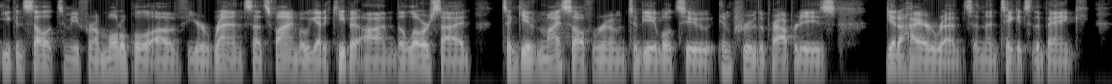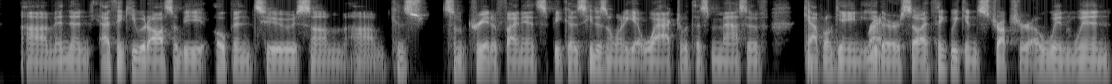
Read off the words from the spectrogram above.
you can sell it to me for a multiple of your rents. That's fine, but we got to keep it on the lower side to give myself room to be able to improve the properties, get a higher rent, and then take it to the bank um, and then I think he would also be open to some um, cons- some creative finance because he doesn't want to get whacked with this massive capital gain either. Right. So I think we can structure a win-win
